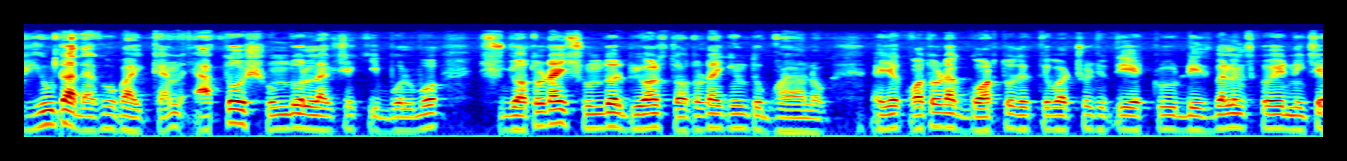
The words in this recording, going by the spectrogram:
ভিউটা দেখো ভাই, কেন এত সুন্দর লাগছে, কি বলব? যতটাই সুন্দর ভিউয়ার্স ততটাই কিন্তু ভয়ানক। এই যে কতটা গর্ত দেখতে পাচ্ছ, যদি একটু ডিসব্যালেন্স করে নিচে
